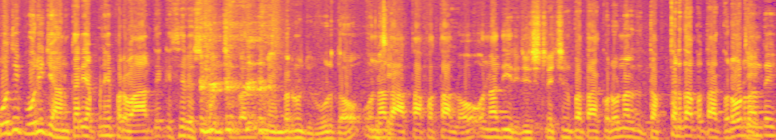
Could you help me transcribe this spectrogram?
ਉਹਦੀ ਪੂਰੀ ਜਾਣਕਾਰੀ ਆਪਣੇ ਪਰਿਵਾਰ ਦੇ ਕਿਸੇ ਰਿਸਪੌਂਸਿਬਲ ਮੈਂਬਰ ਨੂੰ ਜ਼ਰੂਰ ਦਿਓ ਉਹਨਾਂ। ਦਾ ਆਤਾ ਪਤਾ ਲਓ ਉਹਨਾਂ ਦੀ ਰਜਿਸਟ੍ਰੇਸ਼ਨ ਪਤਾ ਕਰੋ ਉਹਨਾਂ ਦੇ ਦਫ਼ਤਰ ਦਾ ਪਤਾ ਕਰੋ ਉਹਨਾਂ। ਦੇ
